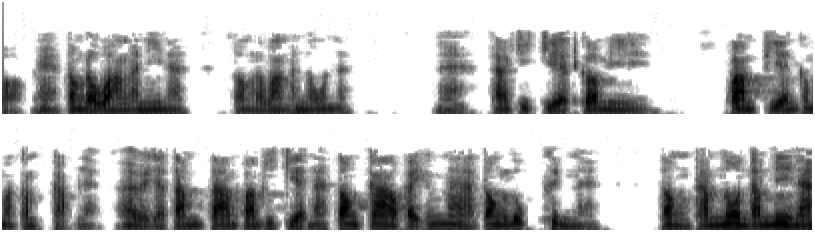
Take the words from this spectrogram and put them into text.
บอกแหมต้องระวังอันนี้นะต้องระวังอันโน้นนะ นะถ้าขี้เกียจก็มีความเพียรเข้ามากำกับแล้ว เออจะตามตามความขี้เกียจนะ ต้องก้าวไปข้างหน้า ต้องลุกขึ้นนะ ต้องทำโน่นทำนี่นะ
